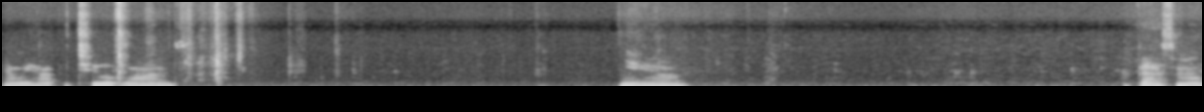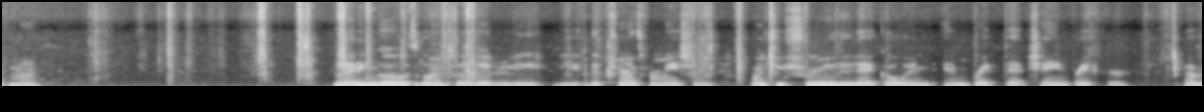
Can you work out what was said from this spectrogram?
and we have the Two of Wands. Yeah. Fast movement letting go is going to literally you, the transformation once you truly let go and, and break that chain breaker um,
